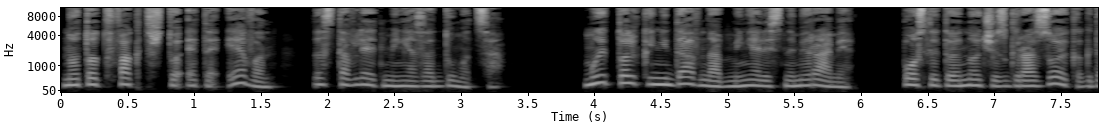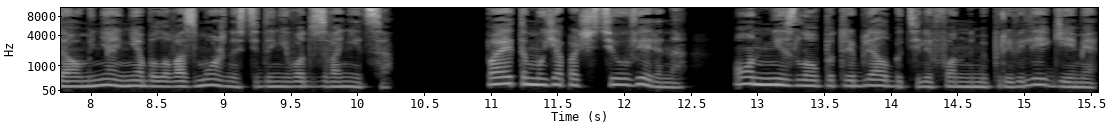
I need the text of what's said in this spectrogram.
Но тот факт, что это Эван, заставляет меня задуматься. Мы только недавно обменялись номерами, после той ночи с грозой, когда у меня не было возможности до него дозвониться. Поэтому я почти уверена, он не злоупотреблял бы телефонными привилегиями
